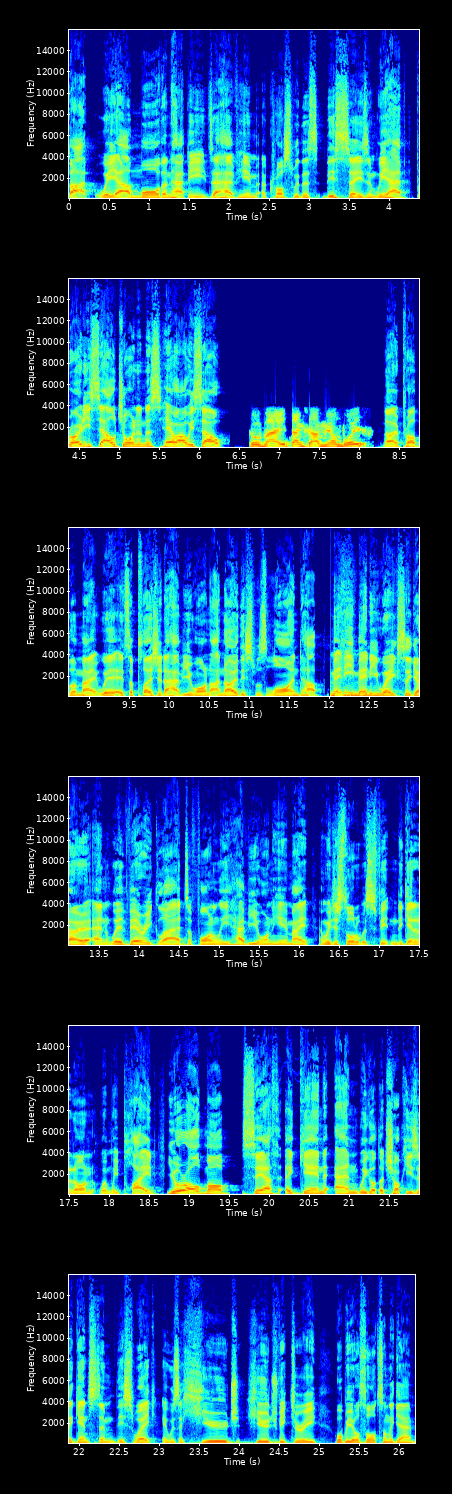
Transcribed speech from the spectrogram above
But we are more than happy to have him across with us this season. We have Brody Sal joining us. How are we, Sal? Good, mate. Thanks for having me on, boys. No problem, mate. We're, it's a pleasure to have you on. I know this was lined up many, many weeks ago, and we're very glad to finally have you on here, mate. And we just thought it was fitting to get it on when we played your old mob South again, and we got the Chockies against them this week. It was a huge, huge victory. What were your thoughts on the game?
